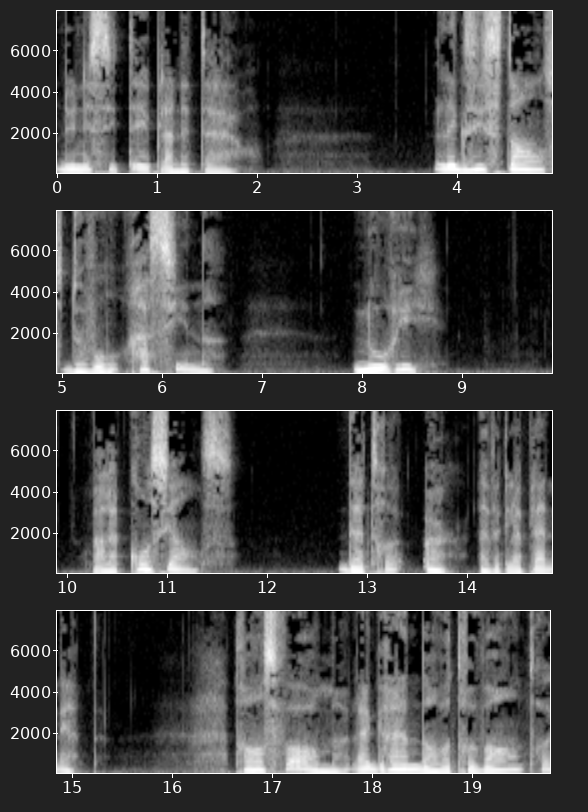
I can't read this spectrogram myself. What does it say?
d'unicité planétaire, l'existence de vos racines nourrie par la conscience d'être un avec la planète, transforme la graine dans votre ventre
